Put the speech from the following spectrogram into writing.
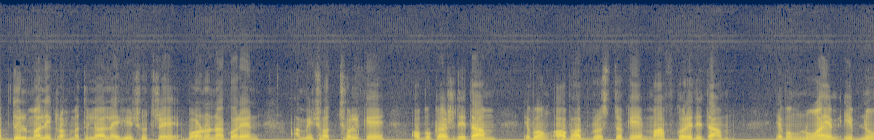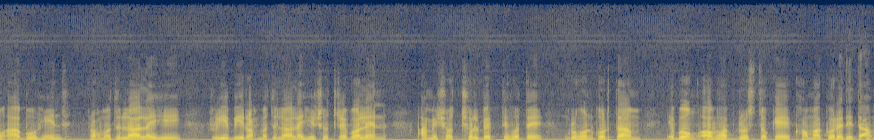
আব্দুল মালিক রহমতুল্লা আলহি সূত্রে বর্ণনা করেন, আমি সচ্ছলকে অবকাশ দিতাম এবং অভাবগ্রস্তকে মাফ করে দিতাম। এবং নোয়াইম ইবনু আবু হিন্দ রহমতুল্লা আলহি রিবি রহমতুল্লা আলহি সূত্রে বলেন, আমি সচ্ছল ব্যক্তি হতে গ্রহণ করতাম এবং অভাবগ্রস্তকে ক্ষমা করে দিতাম।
